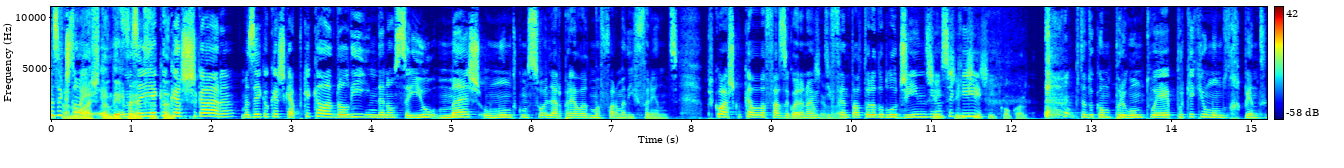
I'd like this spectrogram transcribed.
Mas a Só questão é, é- mas aí é que eu tanto- quero chegar. Mas aí é que eu quero chegar. Porque aquela dali ainda não saiu, mas o mundo começou a olhar para ela de uma forma diferente. Porque eu acho que o que ela faz agora não é Isso muito é diferente da altura do Blue Jeans e Sim, não sei o sim, quê. sim, sim, concordo. Portanto, o que eu me pergunto é porque é que o mundo de repente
